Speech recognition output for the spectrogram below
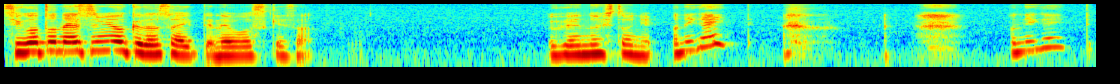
仕事の休みをくださいってねボスケさん。上の人に「お願い」って。お願いって。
